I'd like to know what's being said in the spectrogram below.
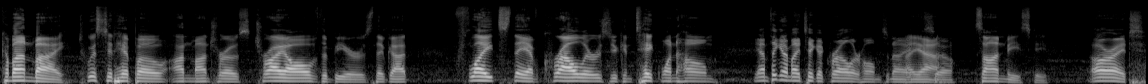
come on by Twisted Hippo on Montrose. Try all of the beers. They've got flights. They have crowlers. You can take one home. yeah, I'm thinking I might take a Crowler home Uh, tonight. yeah, So. it's on me, Steve. All right.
